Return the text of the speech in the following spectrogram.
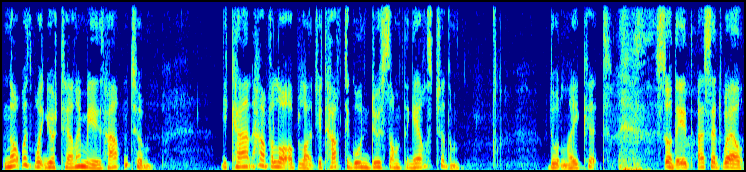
not with what you're telling me has happened to him. You can't have a lot of blood. You'd have to go and do something else to them. Don't like it. so they, I said, well,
